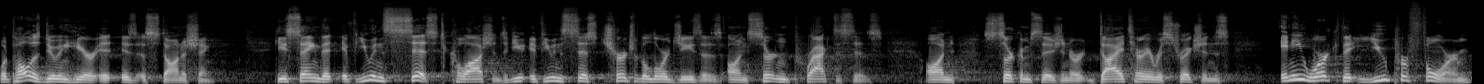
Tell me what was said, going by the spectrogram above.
What Paul is doing here is astonishing. He's saying that if you insist, Colossians, if you, if you insist, Church of the Lord Jesus, on certain practices, on circumcision or dietary restrictions, any work that you perform,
